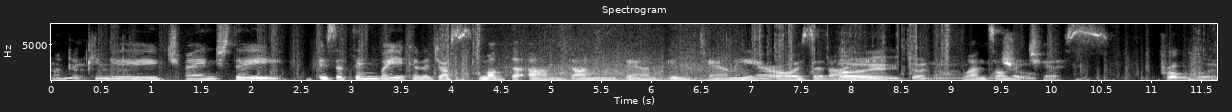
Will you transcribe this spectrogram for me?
Hold on. Wonder, can you change the? Is the thing where you can adjust mod the um gun down in town here, or is it only I don't know. Ones on sure. the chest? Probably.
